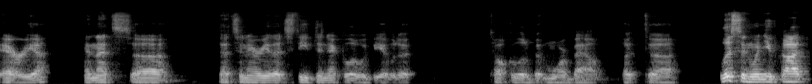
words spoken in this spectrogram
area. And that's, uh, that's an area that Steve DeNichilo would be able to talk a little bit more about. But uh, listen, when you've got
